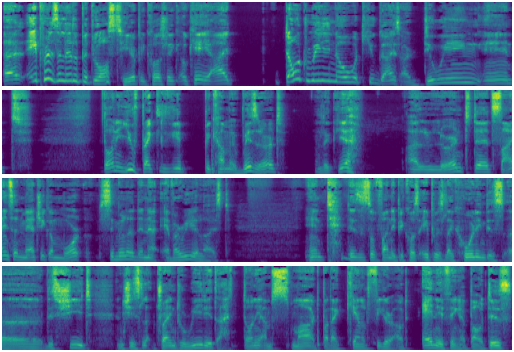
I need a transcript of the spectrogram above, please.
uh, April is a little bit lost here because, like, okay, I don't really know what you guys are doing, and Donny, you've practically become a wizard. Like, yeah, I learned that science and magic are more similar than I ever realized. And this is so funny because April is like holding this uh this sheet and she's like trying to read it. Ah, Donny, I'm smart, but I cannot figure out anything about this.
